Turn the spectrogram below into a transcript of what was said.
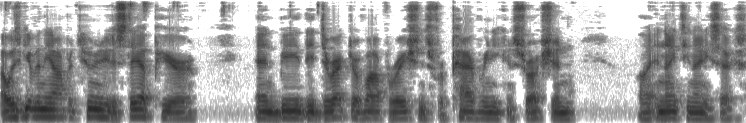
I was given the opportunity to stay up here and be the director of operations for Pavarini Construction uh, in 1996.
